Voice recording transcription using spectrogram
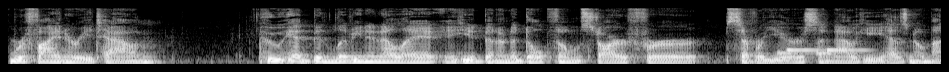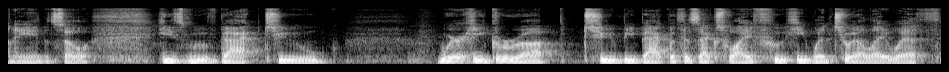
refinery town. Who had been living in LA? He had been an adult film star for several years, and now he has no money. And so he's moved back to where he grew up to be back with his ex-wife who he went to LA with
